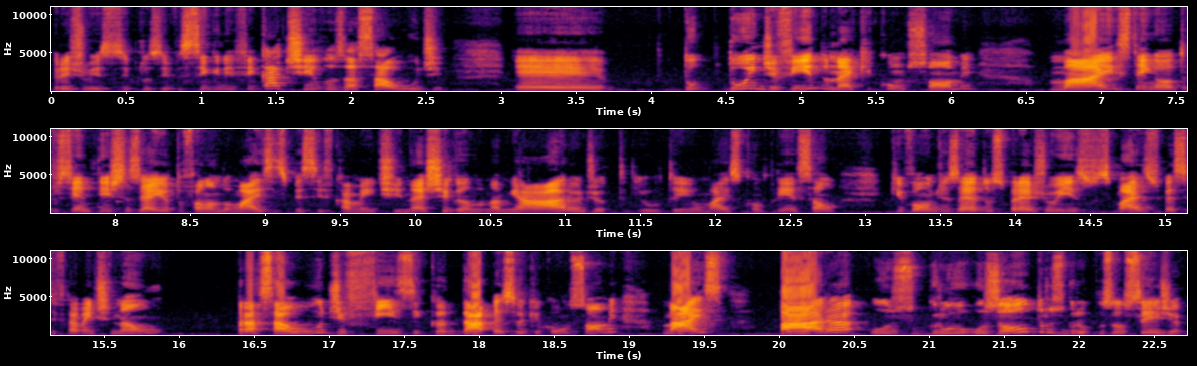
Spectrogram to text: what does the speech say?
prejuízos, inclusive, significativos à saúde é, do, do indivíduo né, que consome. Mas tem outros cientistas, e aí eu estou falando mais especificamente, né, chegando na minha área, onde eu, eu tenho mais compreensão, que vão dizer dos prejuízos, mais especificamente, não para a saúde física da pessoa que consome, mas para os, os outros grupos, ou seja,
